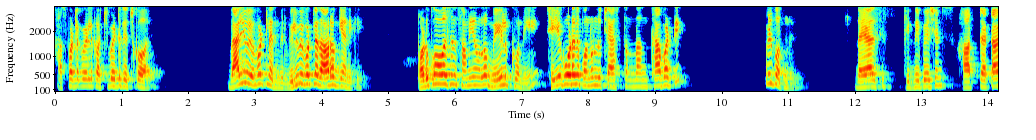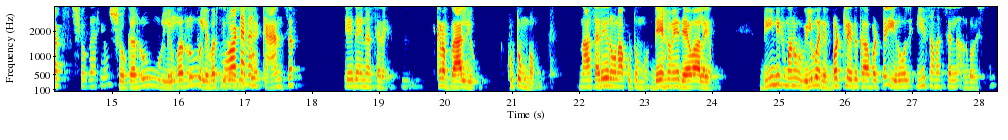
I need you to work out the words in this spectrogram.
హాస్పిటల్కి వెళ్ళి ఖర్చు పెట్టి తెచ్చుకోవాలి. వాల్యూ ఇవ్వట్లేదు మీరు. విలువ ఇవ్వట్లేదు ఆరోగ్యానికి. పడుకోవాల్సిన సమయంలో మేలుకొని చేయకూడని పనులు చేస్తున్నాం కాబట్టి వెళ్ళిపోతుంది dialysis kidney patients heart attacks షుగర్లు. Sugar liver liver cirrhosis. Cancer ఏదైనా సరే. ఉమ్. ఇక్కడ వాల్యూ కుటుంబం. నా శరీరం నా కుటుంబం. దేహమే దేవాలయం. దీనికి మనం విలువని ఇవ్వట్లేదు కాబట్టి ఈరోజు ఈ సమస్యలను అనుభవిస్తున్నాం.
